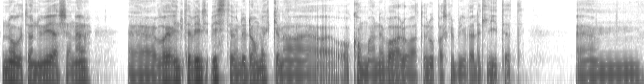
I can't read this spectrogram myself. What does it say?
något jag nu erkänner. Eh, vad jag inte visste under de veckorna eh, och kommande var då att Europa skulle bli väldigt litet. Um,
